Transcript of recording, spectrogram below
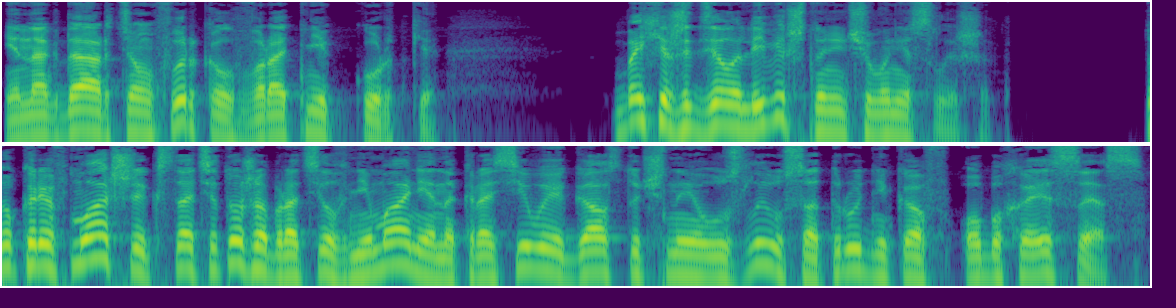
Иногда Артем фыркал в воротник куртки. Бэхи же делали вид, что ничего не слышат. Токарев-младший, кстати, тоже обратил внимание на красивые галстучные узлы у сотрудников ОБХСС.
